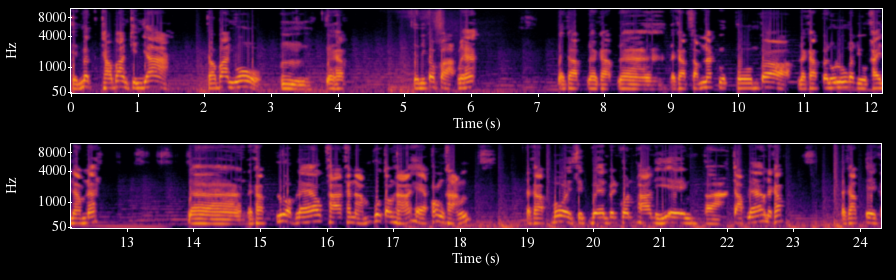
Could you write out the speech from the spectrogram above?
เห็นว่าชาวบ้านกินหญ้า ชาวบ้านโง่ อืมนะครับทีนี้ก็ฝากนะฮะนะครับนะครับนะนะครับสำนักโพมก็นะครับ ก็รู้ๆกันอยู่ใครนำนะนะนะครับ รวบแล้วคาขนำผู้ต้องหาแหกห้องขังนะครับ โบยสิบเวรเป็นคนพาหนีเองอ่าจับแล้วนะครับ นะครับเอก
